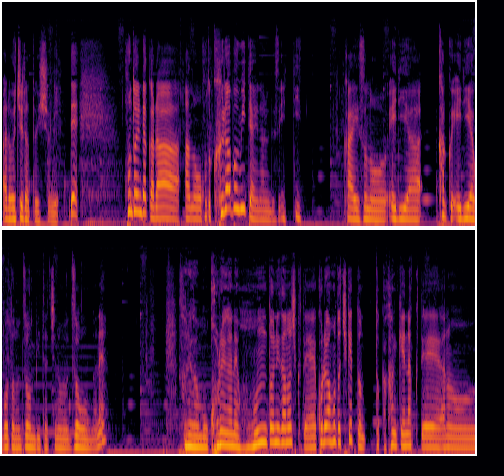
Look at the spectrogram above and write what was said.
あの、うちらと一緒に。で、本当にだから、あの、本当クラブみたいになるんです。一回そのエリア、各エリアごとのゾンビたちのゾーンがね。それがもうこれがね、本当に楽しくて、これは本当チケットとか関係なくて、あの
